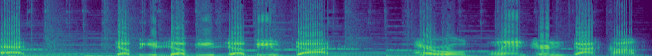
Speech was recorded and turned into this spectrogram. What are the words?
at www.heroldlantern.com.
